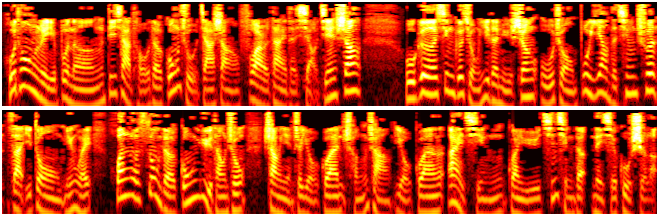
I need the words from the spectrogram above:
胡同里不能低下头的公主，加上富二代的小奸商。五个性格迥异的女生，五种不一样的青春，在一栋名为“欢乐颂”的公寓当中，上演着有关成长、有关爱情、关于亲情的那些故事了。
